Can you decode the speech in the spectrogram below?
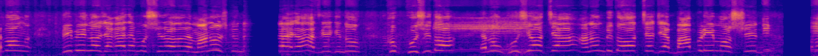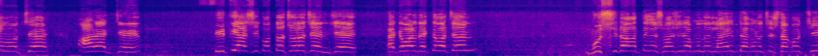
এবং বিভিন্ন জায়গাতে মুর্শিদাবাদের মানুষ কিন্তু আজকে কিন্তু খুব খুশিত এবং খুশি হচ্ছে, আনন্দিত হচ্ছে যে বাবরি মসজিদ হচ্ছে আর এক যে ইতিহাসই চলেছেন যে একেবারে দেখতে পাচ্ছেন, মুর্শিদাবাদ থেকে সরাসরি আপনাদের লাইভ দেখানোর চেষ্টা করছি।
